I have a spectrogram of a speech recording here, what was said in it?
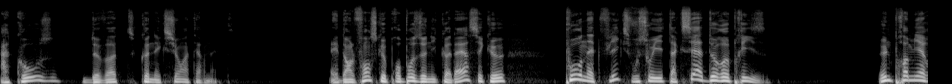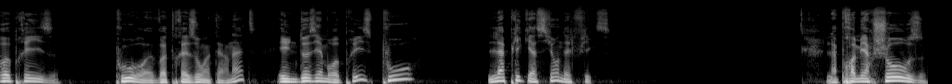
à cause de votre connexion Internet. Et dans le fond, ce que propose Denis Coderre, c'est que pour Netflix, vous soyez taxé à deux reprises. Une première reprise pour votre réseau Internet et une deuxième reprise pour l'application Netflix. La première chose,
